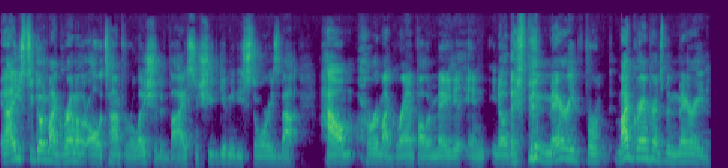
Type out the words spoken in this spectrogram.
and I used to go to my grandmother all the time for relationship advice and she'd give me these stories about how her and my grandfather made it and you know they've been married for my grandparents been married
